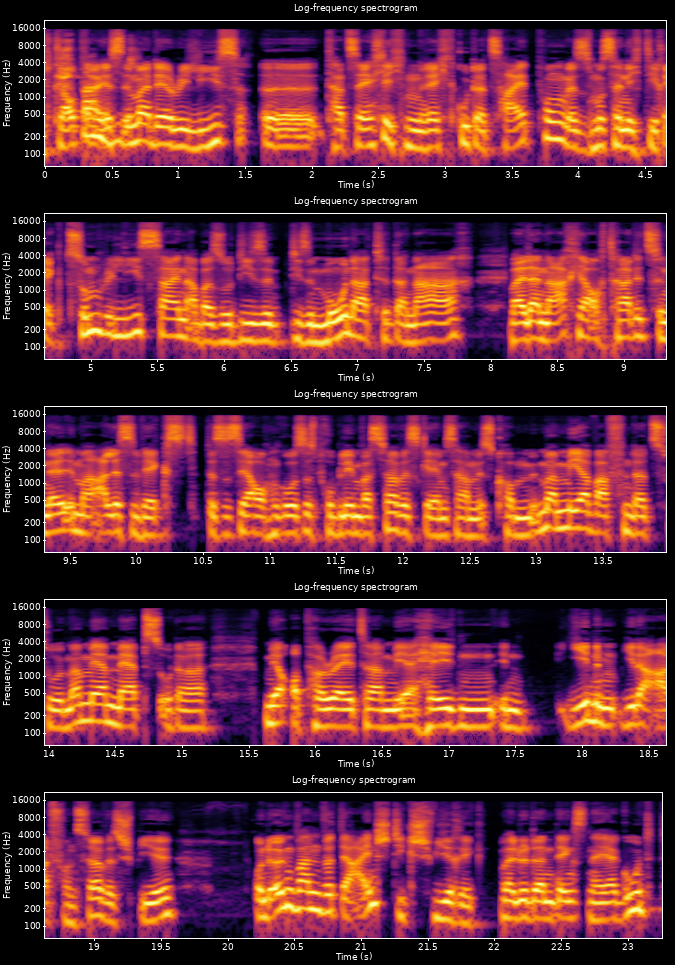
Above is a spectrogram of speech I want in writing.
ich glaube, da ist immer der Release äh, tatsächlich ein recht guter Zeitpunkt. Also es muss ja nicht direkt zum Release sein, aber so diese, diese Monate danach, weil danach ja auch traditionell immer alles wächst. Das ist ja auch ein großes Problem, was Service Games haben. Es kommen immer mehr Waffen dazu, immer mehr Maps oder mehr Operator, mehr Helden in jedem, jeder Art von Service-Spiel. Und irgendwann wird der Einstieg schwierig, weil du dann denkst, naja gut,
